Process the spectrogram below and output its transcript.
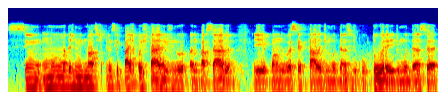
Sim, uma das nossas principais postagens no ano passado, e quando você fala de mudança de cultura e de mudança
